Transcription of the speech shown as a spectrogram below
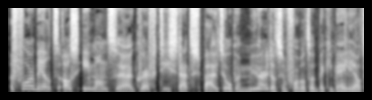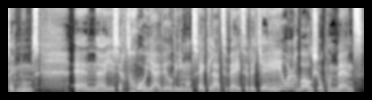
Een voorbeeld als iemand eh, graffiti staat te spuiten op een muur. Dat is een voorbeeld wat Becky Bailey altijd noemt. En eh, je zegt, goh, jij wilde iemand zeker laten weten... dat je heel erg boos op hem bent.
